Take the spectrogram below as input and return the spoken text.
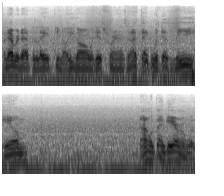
Whenever they at the lake, you know, he gone with his friends, and I think it was just me, him. I don't think Aaron was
